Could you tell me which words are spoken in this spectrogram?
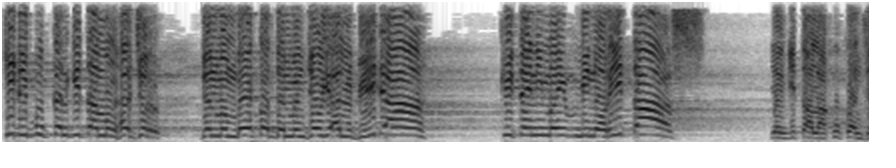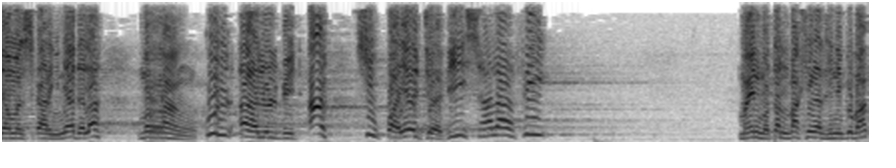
Jadi bukan kita menghajar dan membekot dan menjauhi ahlul bid'ah. Kita ini minoritas. Yang kita lakukan zaman sekarang ini adalah merangkul ahlul bid'ah supaya jadi salafi Main boten pak sing sini pak?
